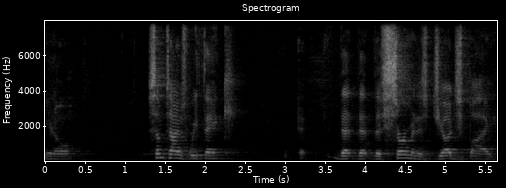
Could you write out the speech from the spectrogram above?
You know, sometimes we think that, that the sermon is judged by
